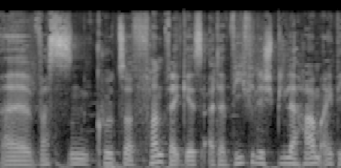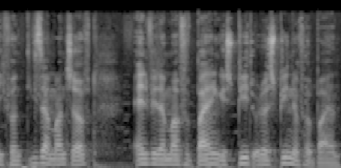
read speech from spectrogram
Äh, was ein kurzer Funfact ist, Alter, wie viele Spieler haben eigentlich von dieser Mannschaft entweder mal für Bayern gespielt oder spielen nur für Bayern.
